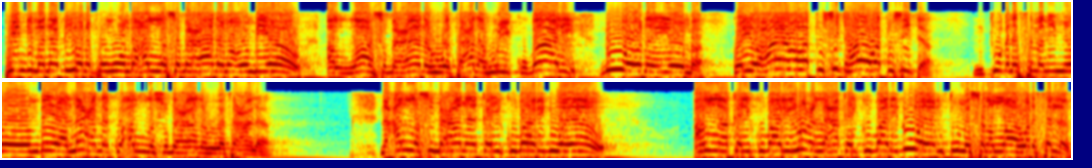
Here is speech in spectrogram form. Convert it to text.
Pindi manabii wanapomwomba allah subhana maombi yao allah subhanahu wa taala huikubali dua wanayoiomba kwa hiyo hawa watu sita hawa watu sita mtume anasema nimeombea laana kwa allah subhanahu wa taala. Na allah subhanahu akaikubali dua yao. Allah akaikubali lula akaikubali dua ya mtume sallallahu alaihi wasallam.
